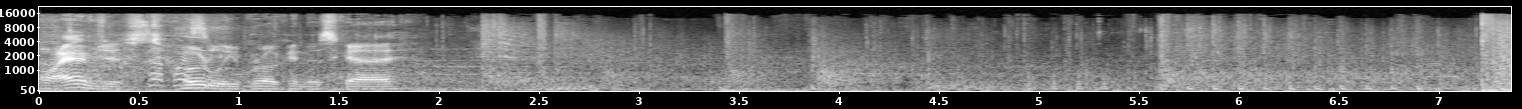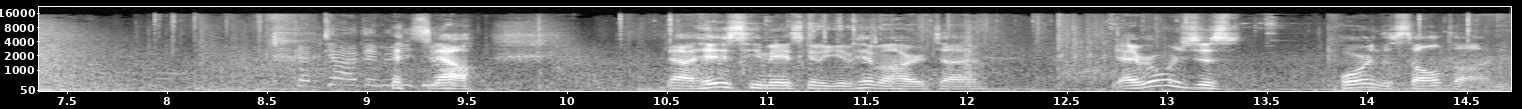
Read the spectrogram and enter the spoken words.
Oh, I have just totally broken this guy. now, now his teammate's gonna give him a hard time. Yeah, everyone's just pouring the salt on.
